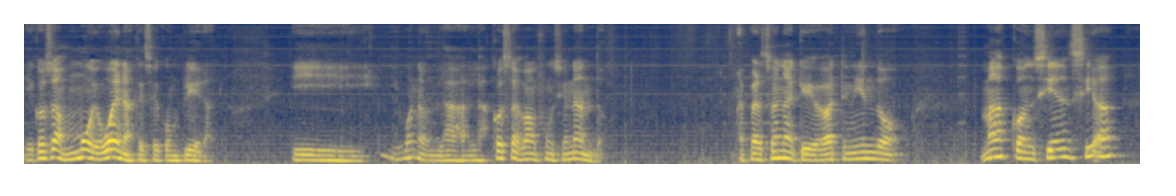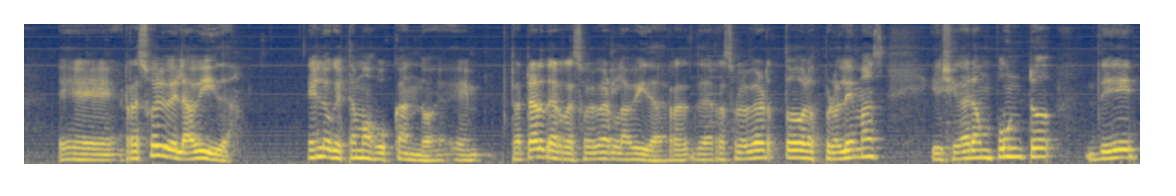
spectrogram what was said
Y cosas muy buenas que se cumplieron. Y, bueno, las cosas van funcionando la persona que va teniendo más conciencia eh, resuelve la vida. Es lo que estamos buscando, eh, tratar de resolver la vida, de resolver todos los problemas y llegar a un punto de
